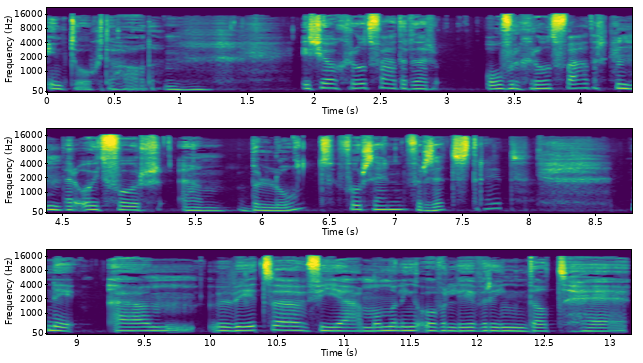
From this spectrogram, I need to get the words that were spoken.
in het oog te houden. Is jouw grootvader daar, overgrootvader, Mhm. daar ooit voor ehm, beloond voor zijn verzetstrijd? Nee, ehm, we weten via mondelinge overlevering dat hij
